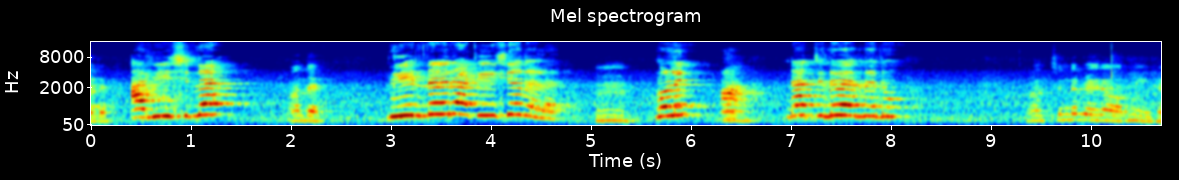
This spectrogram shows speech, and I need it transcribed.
അതെ അതെ. വീടിന്റെ ഒരു അരീഷനല്ലേ ഉം. മോൾ എന്റെ അച്ഛന്റെ അച്ഛന്റെ പേര് ഓർമ്മയില്ല.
